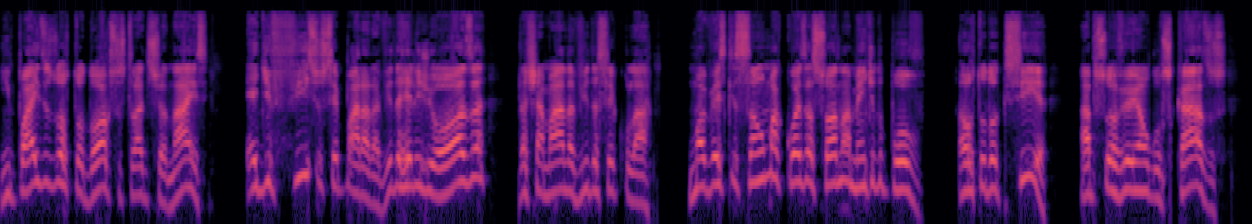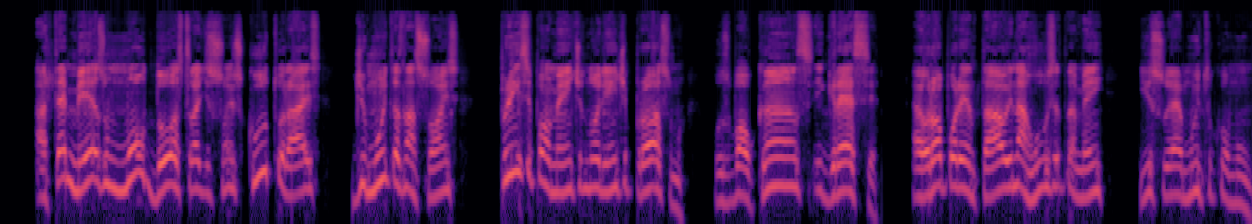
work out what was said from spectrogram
Em países ortodoxos tradicionais, é difícil separar a vida religiosa da chamada vida secular, uma vez que são uma coisa só na mente do povo. A ortodoxia absorveu, em alguns casos, até mesmo moldou as tradições culturais de muitas nações, principalmente no Oriente Próximo, os Balcãs e Grécia, a Europa Oriental e na Rússia também, isso é muito comum.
